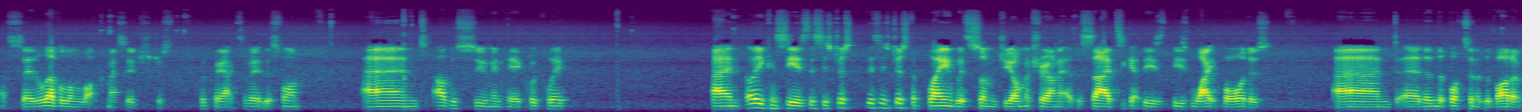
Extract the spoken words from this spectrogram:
let's say, the level unlock message, just quickly activate this one. And I'll just zoom in here quickly. And all you can see is this is just this is just a plane with some geometry on it at the side to get these these white borders, and uh, then the button at the bottom.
